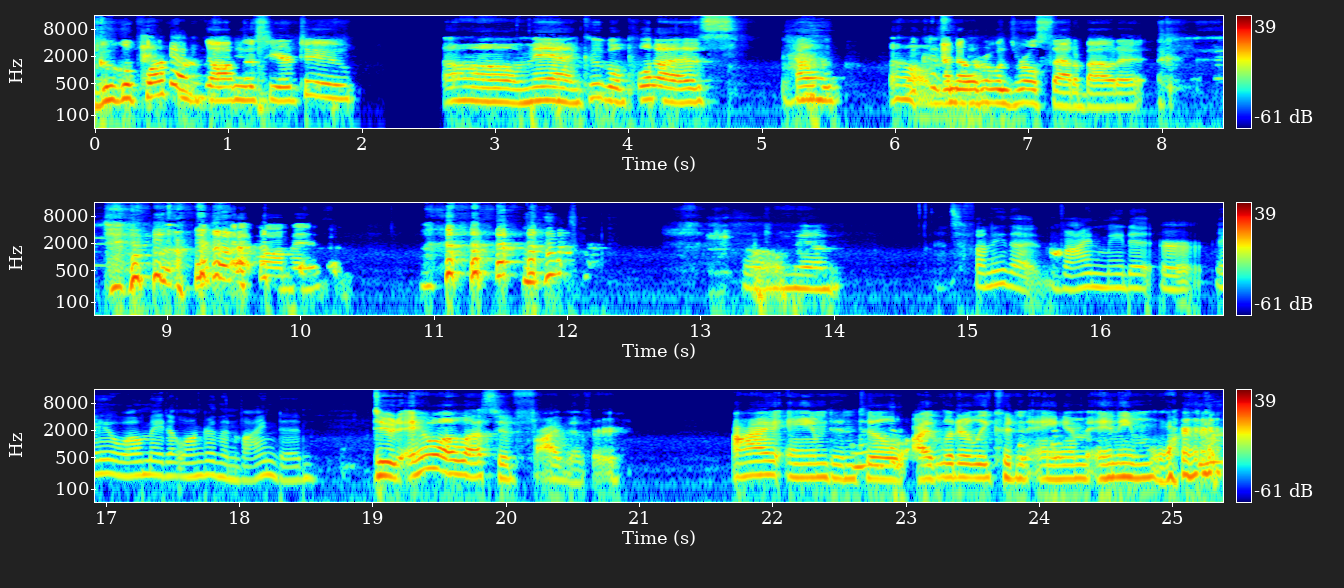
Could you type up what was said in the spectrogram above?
Google Plus is gone this year too. Oh man, Google Plus. Oh, oh. I know everyone's real sad about it. That mom is. oh man. It's funny that Vine made it, or AOL made it longer than Vine did. Dude, AOL lasted five ever. I aimed until I literally couldn't aim anymore.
